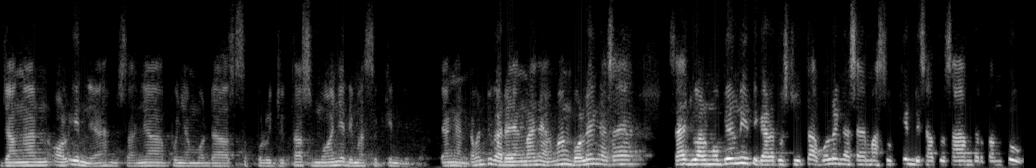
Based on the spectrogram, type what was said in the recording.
jangan all in ya, misalnya punya modal 10 juta semuanya dimasukin gitu. Jangan. Hmm. Teman juga ada yang nanya, "Mang, boleh nggak saya saya jual mobil nih 300 juta, boleh nggak saya masukin di satu saham tertentu?"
